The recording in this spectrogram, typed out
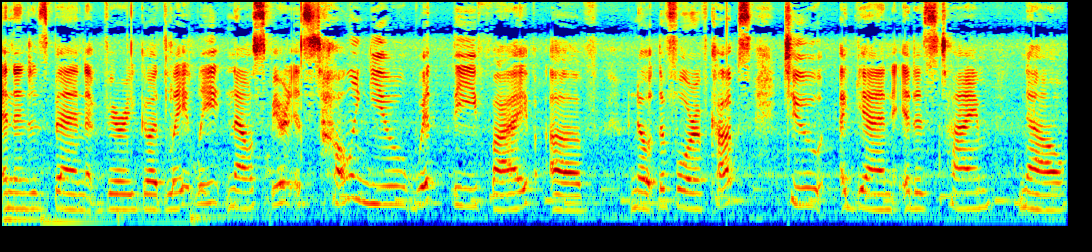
and it has been very good lately. Now, Spirit is telling you with the Five of note the Four of Cups to again, it is time now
